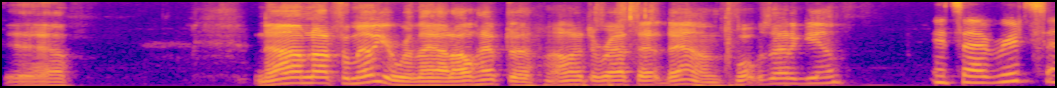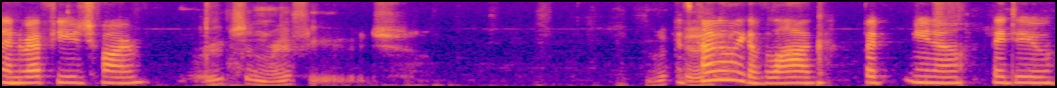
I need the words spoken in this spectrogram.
yeah. No, I'm not familiar with that. I'll have to I'll have to write that down. What was that again? It's a Roots and Refuge Farm. Roots and Refuge. Okay. It's kind of like a vlog, but you know, they do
